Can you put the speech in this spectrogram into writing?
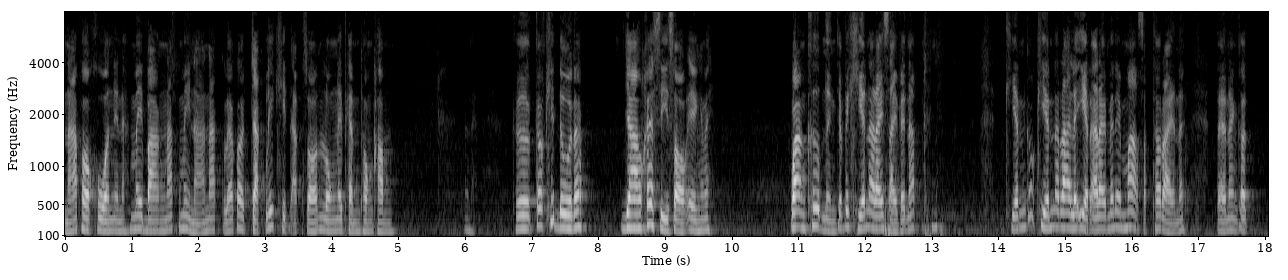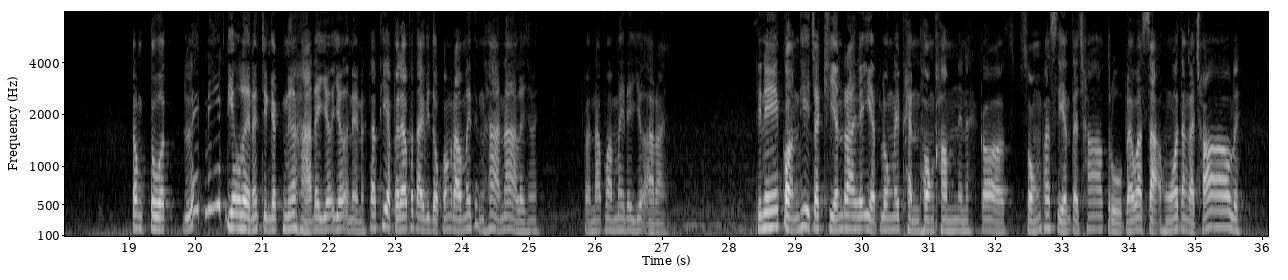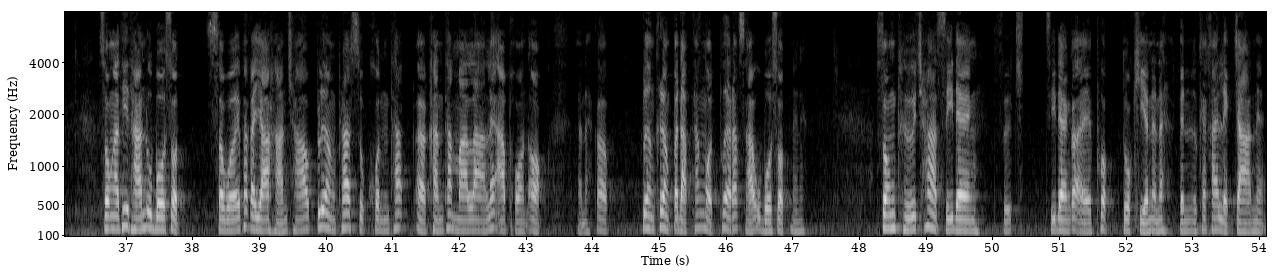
หนาพอควรเนี่ยนะไม่บางนักไม่หนานัก แล้วก็จักลิขิตอักษรลงในแผ่นทองคำคือก็คิดดูนะ ยาวแค่สี่ศอกเองใช่ไหมกว้างคืบหนึ่งจะไปเขียนอะไรใส่ไปนับ เขียนก็เขียนรายละเอียดอะไรไม่ได้มากสักเท่าไหร่นะแต่นั่นก็ ต้องตัวเล็กนิดเดียวเลยนะจึงจะเนื้อหาได้เยอะๆเนี่ยนะถ้าเทียบไปแล้วพระไตรปิฎกของเราไม่ถึงห้าหน้าเลยใช่ไหมก็นับว่าไม่ได้เยอะอะไร ทีนี้ก่อนที่จะเขียนรายละเอียดลงในแผ่นทองคำเนี่ยนะก็สงพระเศียรแต่เช้าตรู่แปลว่าสะหัวตั้งแต่เช้าเลย ทรงอธิษฐานอุโบสถเสวยพระกยาหารเช้า เปลื้องพระสุคนทักคันธมาลาและอาภรณ์ออกนะก็เปลื้องเครื่องประดับทั้งหมดเพื่อรักษาอุโบสถเนี่ยนะ ทรงถือชาติสีแดงสีแดงก็ไอ้พวกตัวเขียนน่ะนะเป็นคล้ายๆเหล็กจานเนี่ย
